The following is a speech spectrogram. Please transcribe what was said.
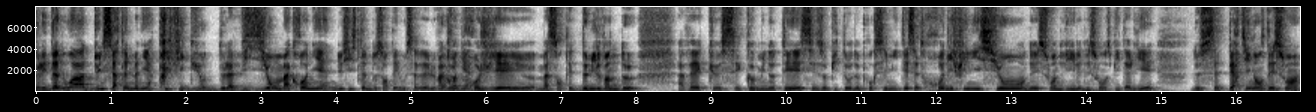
les Danois, d'une certaine manière, préfigurent de la vision macronienne du système de santé. Vous savez, le fameux projet euh, Ma Santé 2022 avec euh, ces communautés, ces hôpitaux de proximité, cette redéfinition des soins de ville et des soins hospitaliers, de cette pertinence des soins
